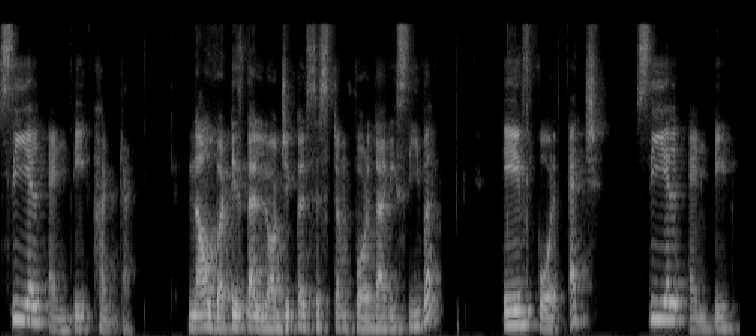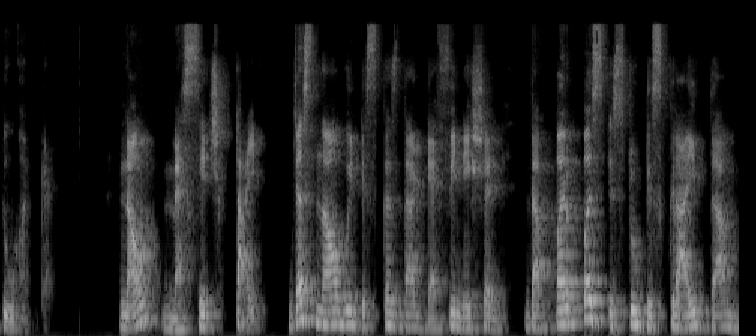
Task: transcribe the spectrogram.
CLNT 100. Now what is the logical system for the receiver? A4H CLNT 200. Now message type. Just now we discussed the definition the purpose is to describe the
